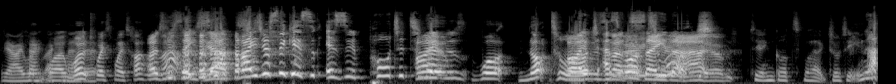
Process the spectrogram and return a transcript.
Yeah, I wouldn't well, I won't it. waste my time. I was on going to say, Yeah, but I just think it's it's important to I know was- what not to watch. I was as about to say as that. Watch. Doing God's work, Georgine.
